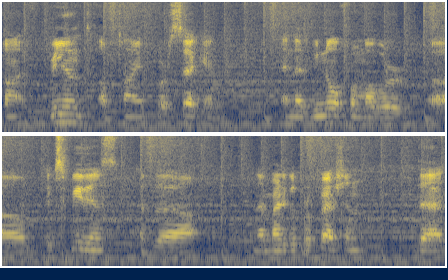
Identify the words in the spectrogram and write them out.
time, billionth of times per second and as we know from our uh, experience as a, in the medical profession that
